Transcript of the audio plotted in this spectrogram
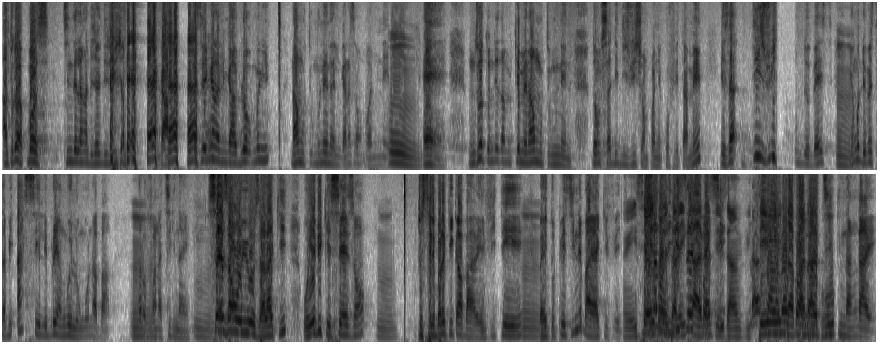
En tout cas boss tindelanga déjà 18 champagne. Que ngana linga bloc moni na mutu munene alingana sama ba minene eh nzoto ndeza mkeme na mutu munene donc ça dit 18 champagne ko feta mais eza 18 groupe de best yango de best abi a célébrer yango elongo na ba na ba fanatique na ye 16 ans oyo ozalaki oyebi ke 16 ans tocélébraki kaka bainvité baetopesi nde bayaki fetefanatique na ngai.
